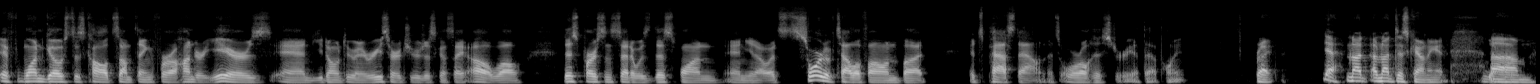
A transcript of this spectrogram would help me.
if one ghost is called something for a hundred years and you don't do any research, you're just gonna say, oh well, this person said it was this one, and you know it's sort of telephone, but it's passed down. It's oral history at that point. Right. Yeah, I'm not I'm not discounting it. Yeah. Um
